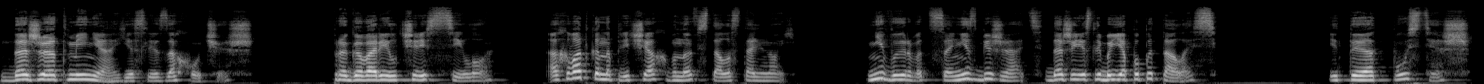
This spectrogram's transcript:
«Даже от меня, если захочешь», — проговорил через силу. Охватка на плечах вновь стала стальной. Не вырваться, не сбежать, даже если бы я попыталась. «И ты отпустишь?»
